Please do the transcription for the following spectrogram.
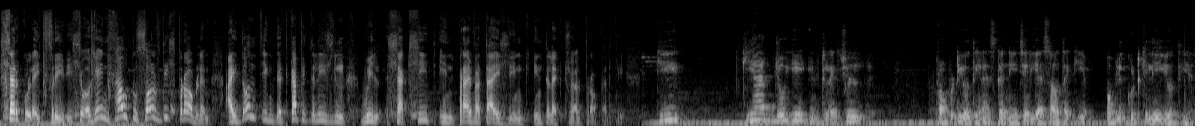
circulate freely. So again, how to solve this problem? I don't think that capitalism will succeed in privatizing intellectual property. कि कि यार जो ये इंटेलेक्चुअल प्रॉपर्टी होती है ना इसका नेचर ही ऐसा होता है कि ये पब्लिक गुड के लिए ही होती है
